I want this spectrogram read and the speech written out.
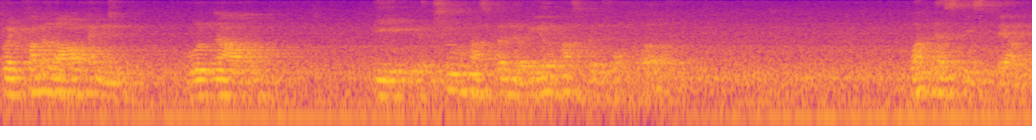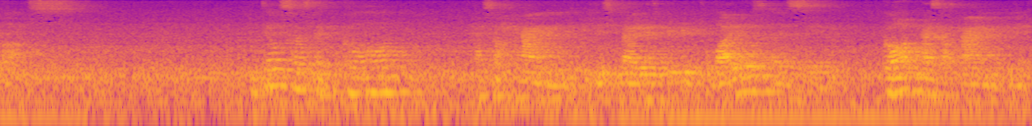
who had come along and would now be the true husband, the real husband for her. What does this tell us? It tells us that God has a hand in this marriage between Tobias and Sarah. God has a hand in it.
